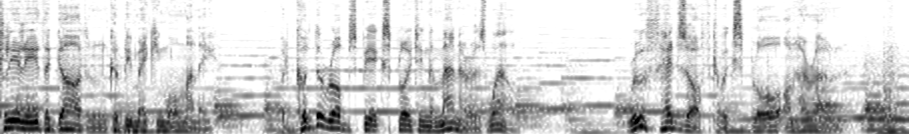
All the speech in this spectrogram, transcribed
Clearly, the garden could be making more money. But could the Robbs be exploiting the manor as well? Ruth heads off to explore on her own.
